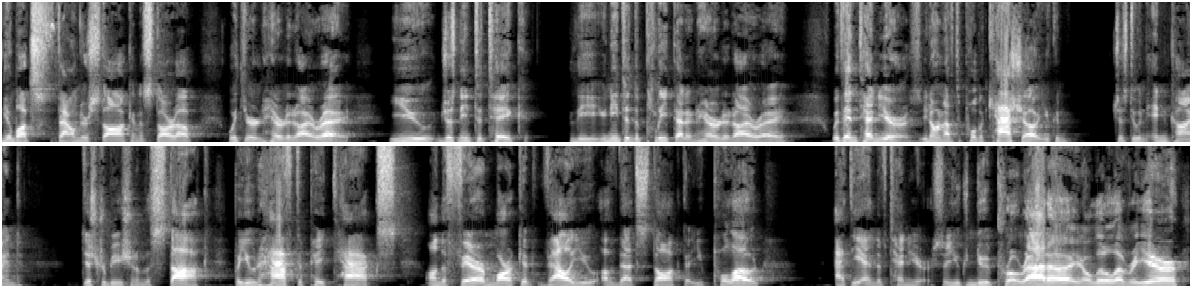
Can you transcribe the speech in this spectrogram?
you bought founder stock in a startup with your inherited IRA. You just need to take the, you need to deplete that inherited IRA within 10 years. You don't have to pull the cash out. You can just do an in kind distribution of the stock, but you would have to pay tax on the fair market value of that stock that you pull out at the end of 10 years. So you can do it pro rata, you know, a little every year,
